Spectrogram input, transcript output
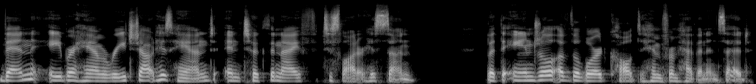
Then Abraham reached out his hand and took the knife to slaughter his son. But the angel of the Lord called to him from heaven and said,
